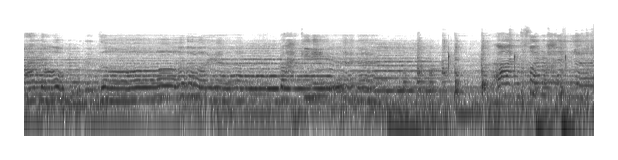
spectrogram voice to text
عن عمر ضايع. بحكي أنا عن فرحنا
